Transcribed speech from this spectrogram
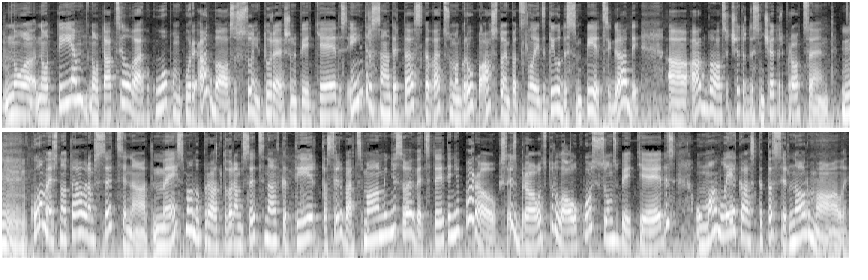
no, no tiem, no tā cilvēku kopuma, kuri atbalsta suņu turēšanu pie ķēdes, interesanti ir tas, ka vecuma grupa 18 līdz 25 gadi uh, atbalsta 44%. Mm. Ko mēs no tā varam secināt? Mēs, manuprāt, varam secināt, ka ir, tas ir vecmāmiņas vai vectētiņa paraugs. Es braucu tur laukos, suns pie ķēdes, un man liekas, ka tas ir normāli.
